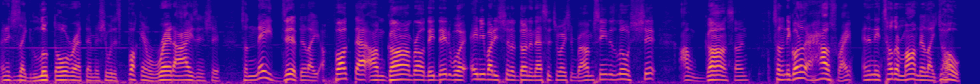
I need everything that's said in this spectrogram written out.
and it just like looked over at them and shit with its fucking red eyes and shit. So they dipped. They're like, "Fuck that, I'm gone, bro." They did what anybody should have done in that situation, bro. I'm seeing this little shit. I'm gone, son. So then they go to their house, right? And then they tell their mom, they're like, "Yo,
